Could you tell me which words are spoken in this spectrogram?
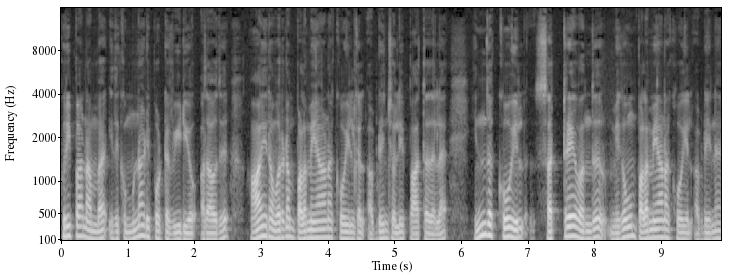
குறிப்பாக நம்ம இதுக்கு முன்னாடி போட்ட வீடியோ அதாவது ஆயிரம் வருடம் பழமையான கோயில்கள் அப்படின்னு சொல்லி பார்த்ததில் இந்த கோயில் சற்றே வந்து மிகவும் பழமையான கோயில் அப்படின்னு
